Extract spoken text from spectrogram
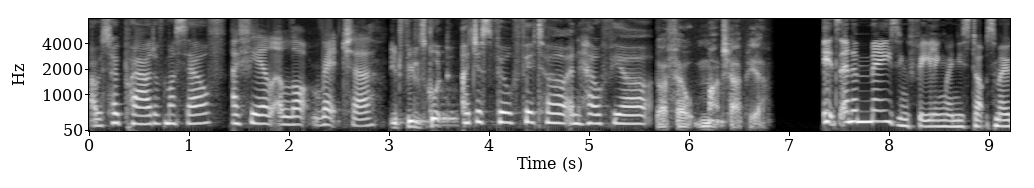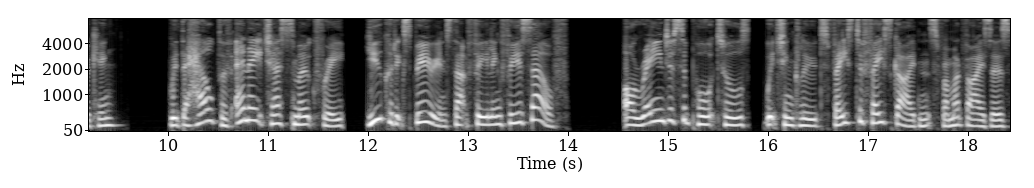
I was so proud of myself. I feel a lot richer. It feels good. I just feel fitter and healthier. I felt much happier. It's an amazing feeling when you stop smoking. With the help of NHS Smoke Free, you could experience that feeling for yourself. Our range of support tools, which includes face to face guidance from advisors,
